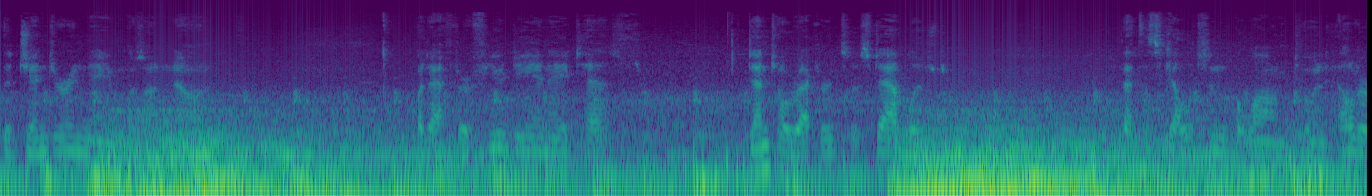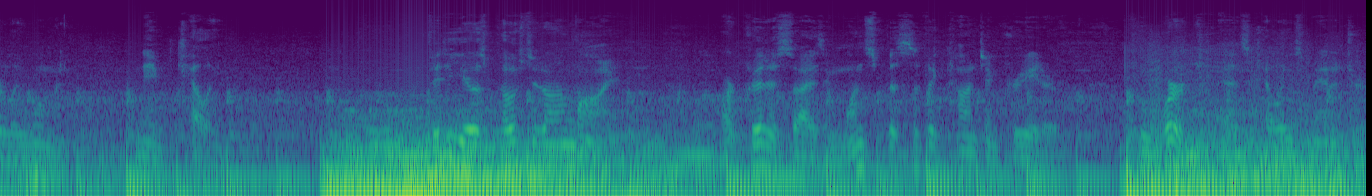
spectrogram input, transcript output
The gender and name was unknown, but after a few DNA tests, dental records established that the skeleton belonged to an elderly woman named Kelly. Videos posted online are criticizing one specific content creator who worked as Kelly's manager.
